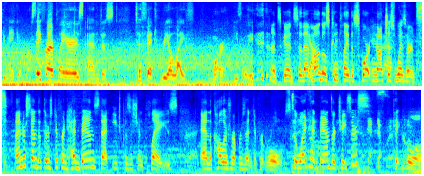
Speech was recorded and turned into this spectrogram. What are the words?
to make it more safe for our players and just to fit real life more easily. That's good. So that yeah. muggles can play the sport, exactly. not just wizards. I understand that there's different headbands that each position plays. Correct and the colors represent different roles. So white headbands are chasers? Yeah. Okay, cool.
